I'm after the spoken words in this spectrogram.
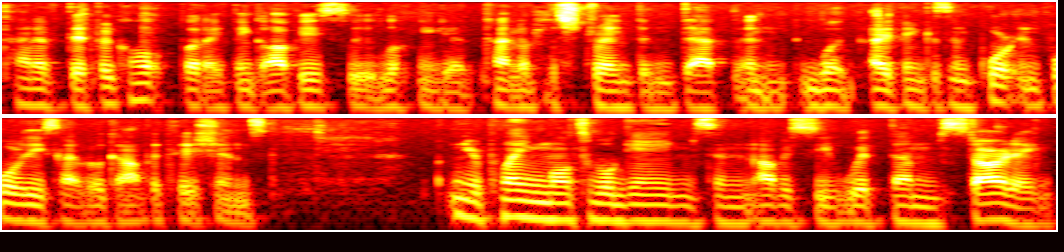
kind of difficult. But I think obviously looking at kind of the strength and depth and what I think is important for these type of competitions, you're playing multiple games and obviously with them starting,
